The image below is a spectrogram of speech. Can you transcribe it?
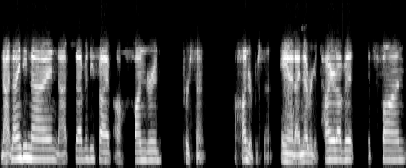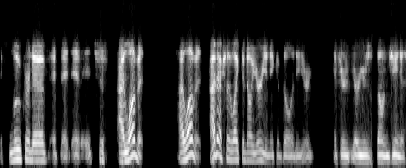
Not 99, not 75, 100%. 100%. And I never get tired of it. It's fun. It's lucrative. It, it, it, it's just, I love it. I love it. I'd actually like to know your unique ability or if you're, you're your zone genius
